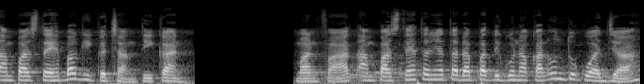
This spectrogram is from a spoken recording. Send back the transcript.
ampas teh bagi kecantikan Manfaat ampas teh ternyata dapat digunakan untuk wajah,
